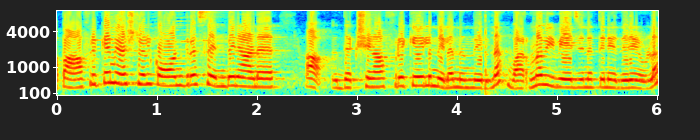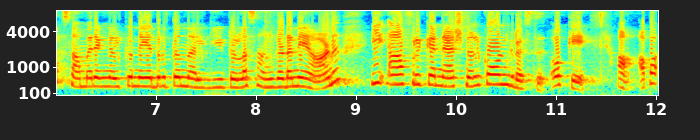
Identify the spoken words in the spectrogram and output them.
അപ്പൊ ആഫ്രിക്കൻ നാഷണൽ കോൺഗ്രസ് എന്തിനാണ് ദക്ഷിണാഫ്രിക്കയിൽ നിലനിന്നിരുന്ന വർണവിവേചനത്തിനെതിരെയുള്ള സമരങ്ങൾക്ക് നേതൃത്വം നൽകിയിട്ടുള്ള സംഘടനയാണ് ഈ ആഫ്രിക്കൻ നാഷണൽ കോൺഗ്രസ്. ഓക്കെ. ആ അപ്പൊ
